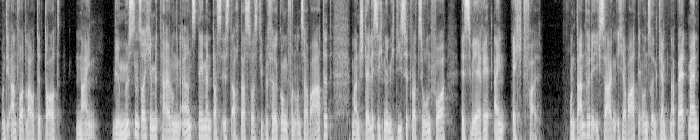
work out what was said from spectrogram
Und die Antwort lautet dort Nein. Wir müssen solche Mitteilungen ernst nehmen. Das ist auch das, was die Bevölkerung von uns erwartet. Man stelle sich nämlich die Situation vor, es wäre ein Echtfall. Und dann würde ich sagen, ich erwarte unseren Kempner Batman,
